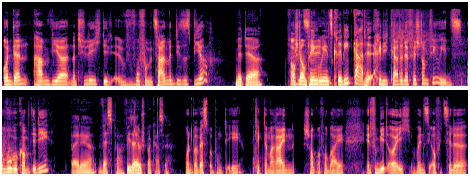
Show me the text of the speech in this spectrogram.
Und dann haben wir natürlich, die, wovon bezahlen wir dieses Bier? Mit der Fischtown Offiziell- Penguins Kreditkarte. Kreditkarte der Fischtown Penguins. Und wo bekommt ihr die? Bei der Vespa, Weser Elbsparkasse. und bei vespa.de. Klickt da mal rein, schaut mal vorbei, informiert euch. Wenn es die offizielle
